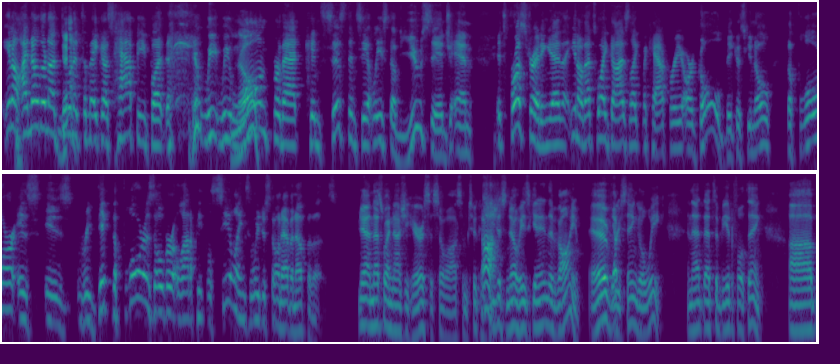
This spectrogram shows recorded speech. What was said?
you know, I know they're not doing Yeah. it to make us happy, but we we No. long for that consistency, at least of usage. And it's frustrating. Yeah, you know, that's why guys like McCaffrey are gold because you know the floor is is ridiculous. The floor is over a lot of people's ceilings, and we just don't have enough of those. Yeah, and that's why Najee Harris is so awesome too, because Ah. you just know he's getting the volume every Yep. single week, and that that's a beautiful thing. Uh,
